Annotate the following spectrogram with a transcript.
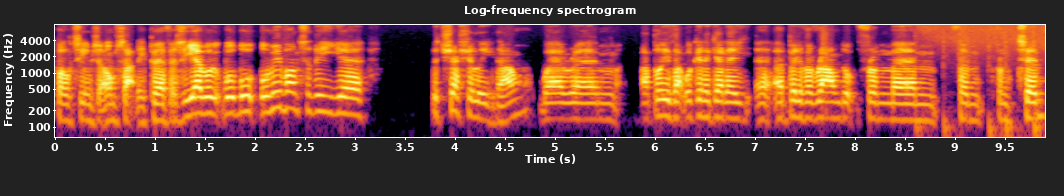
both teams at home Saturday. Perfect. So yeah, we'll we'll, we'll move on to the uh, the Cheshire League now, where um, I believe that we're going to get a, a a bit of a roundup from um, from from Tim.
